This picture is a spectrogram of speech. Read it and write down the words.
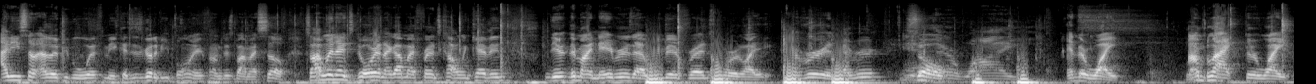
I need some other people with me because it's gonna be boring if I'm just by myself. So I went next door and I got my friends Colin, Kevin. They're, they're my neighbors that we've been friends for like ever and ever. So They're white. and they're white. I'm black, they're white.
